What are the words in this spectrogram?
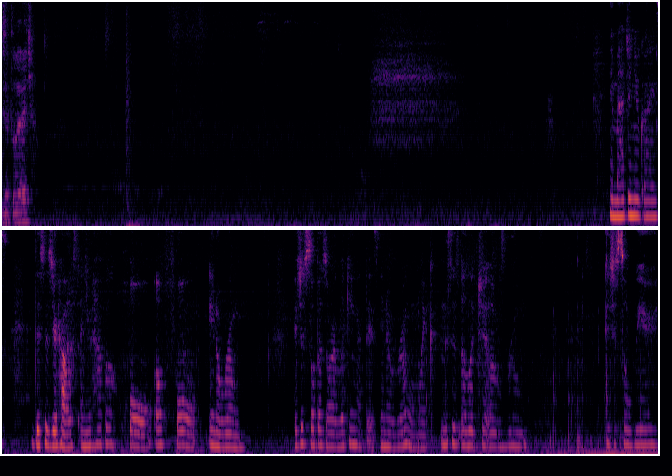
Hacia tu derecha. Imagine you guys, this is your house and you have a hole, a hole in a room. It's just so bizarre looking at this in a room. Like this is a legit a room. It's just so weird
